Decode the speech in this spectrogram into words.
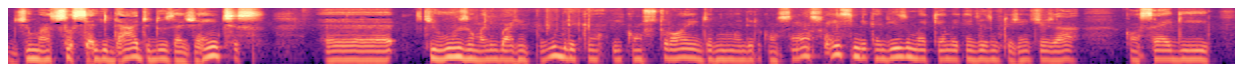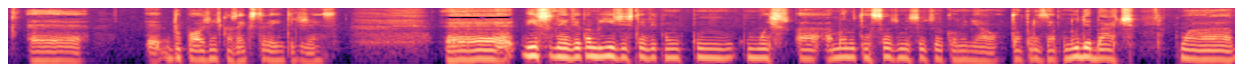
de uma socialidade dos agentes é, que usam uma linguagem pública e constroem de alguma maneira consenso, esse mecanismo é que é o mecanismo que a gente já consegue, é, é, do qual a gente consegue extrair inteligência. É, isso tem a ver com a mídia, isso tem a ver com, com, com a, a, manutenção de uma estrutura colonial. Então, por exemplo, no debate com a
